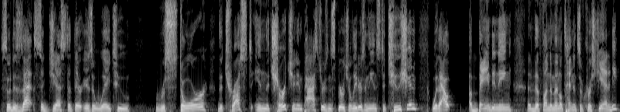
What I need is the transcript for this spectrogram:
So, does that suggest that there is a way to restore the trust in the church and in pastors and spiritual leaders in the institution without abandoning the fundamental tenets of Christianity?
